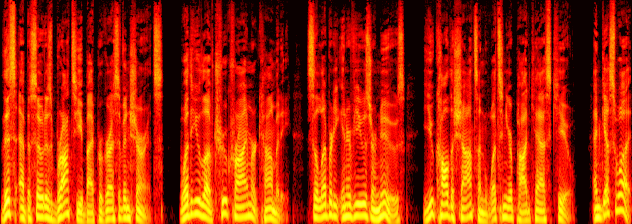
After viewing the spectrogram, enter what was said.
This episode is brought to you by Progressive Insurance. Whether you love true crime or comedy, celebrity interviews or news, you call the shots on what's in your podcast queue. And guess what?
